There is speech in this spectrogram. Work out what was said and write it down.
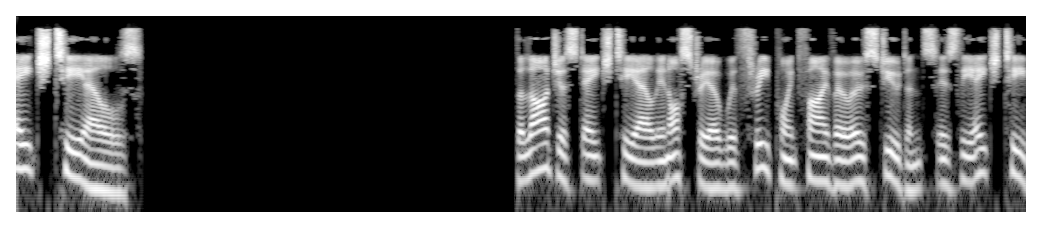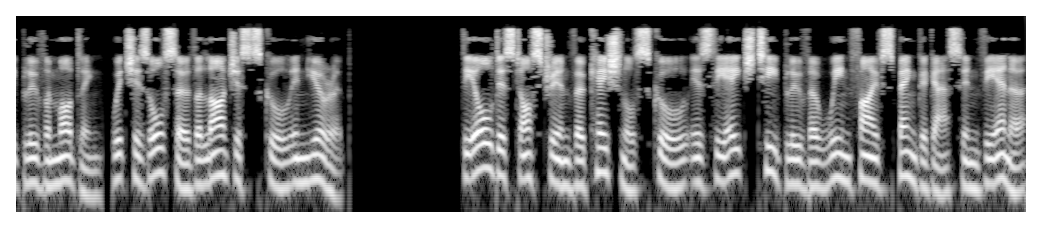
HTLs. The largest HTL in Austria with 3.500 students is the HT Bluver Mödling, which is also the largest school in Europe. The oldest Austrian vocational school is the HT Bluver Wien 5 Spengergasse in Vienna,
